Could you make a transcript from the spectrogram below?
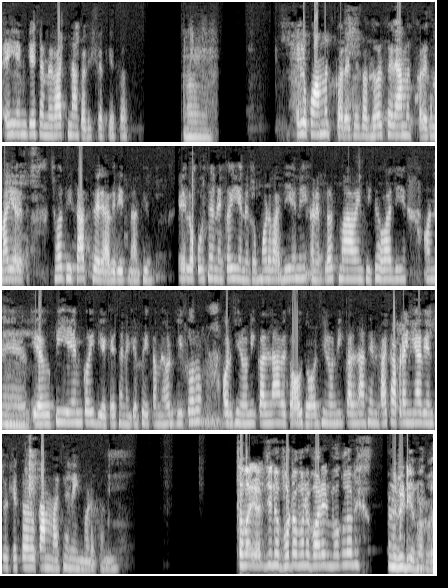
એ એમ કે છે અમે વાત ના કરી શકીએ સર. એ લોકો આમ જ કરે છે સર. દર ફેરે આમ જ કરે છે. મારી આવે છ થી સાત ફેરે આવી રીતના થયું. એ લોકો છે ને કહીએ ને તો મળવા દે નહીં અને પ્લસમાં અહીંથી જવા દે અને પીએ એમ કહી દે કે છે ને કે ભાઈ તમે અરજી કરો અરજીનો નિકાલ ના આવે તો આવજો. અરજીનો નિકાલ ના થાય ને પાછા આપણે અહીંયા આવીએ ને તો કે સર કામમાં છે નહીં મળે તમને. તમારી અરજીનો ફોટો મને પાડીને મોકલો ને અને વીડિયો મોકલો.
